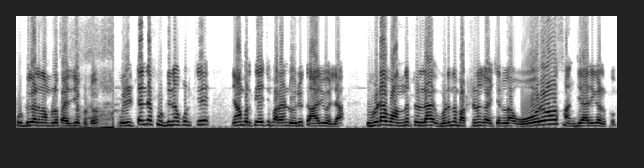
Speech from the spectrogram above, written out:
ഫുഡുകൾ നമ്മൾ പരിചയപ്പെട്ടു. വിൽട്ടന്റെ ഫുഡിനെ കുറിച്ച് ഞാൻ പ്രത്യേകിച്ച് പറയേണ്ട ഒരു കാര്യമല്ല ഇവിടെ വന്നിട്ടുള്ള ഇവിടുന്ന് ഭക്ഷണം കഴിച്ചിട്ടുള്ള ഓരോ സഞ്ചാരികൾക്കും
